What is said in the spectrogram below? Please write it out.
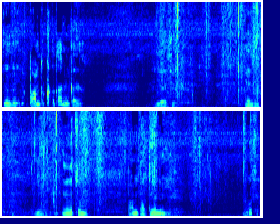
이건 밤도 크다니까요. 이거 지금, 지금, 이거, 이런 거 전부 밤다 들었네. 여보세요.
